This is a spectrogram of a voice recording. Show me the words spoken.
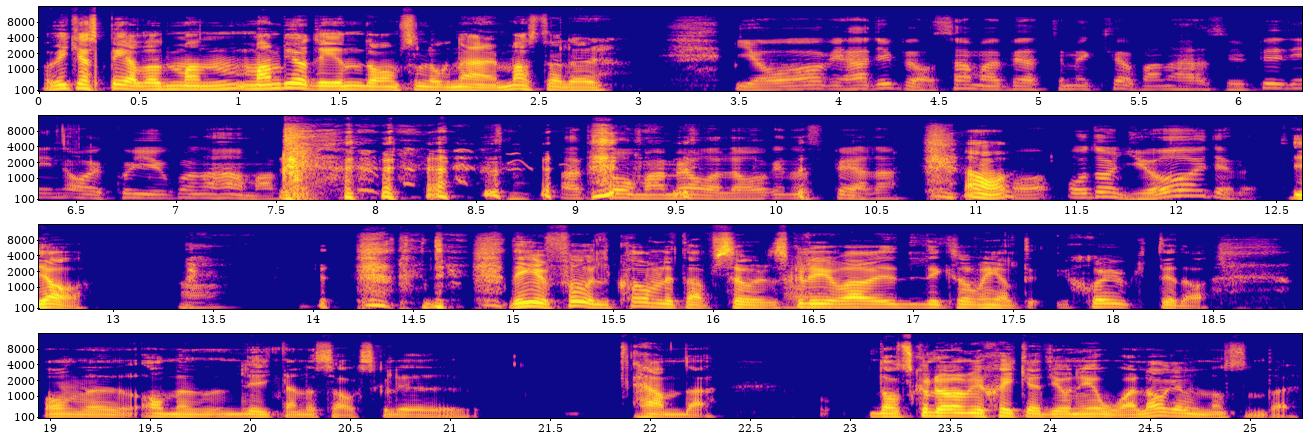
Och vilka spelade man? Man bjöd in de som låg närmast, eller? Ja, vi hade ju bra samarbete med klubbarna här så vi bjöd in AIK, Djurgården och Hammarby att komma med A-lagen och spela. Ja. Och, och de gör det. Vet du. Ja. ja. det är ju fullkomligt absurt. Det skulle ju vara liksom helt sjukt idag om, om en liknande sak skulle hända. De skulle de ju skicka ett juniorlag eller något sånt där.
